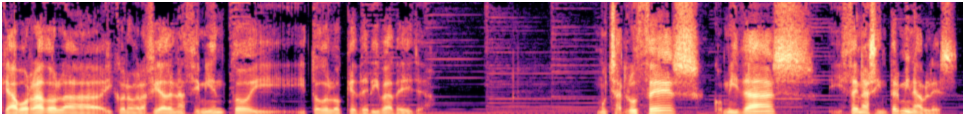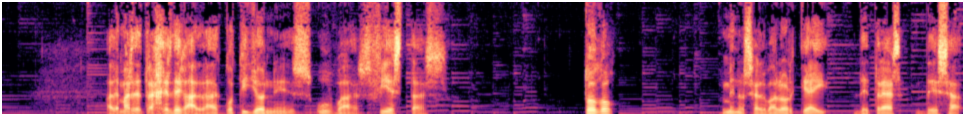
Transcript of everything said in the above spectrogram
que ha borrado la iconografía del nacimiento y, y todo lo que deriva de ella. Muchas luces, comidas y cenas interminables, además de trajes de gala, cotillones, uvas, fiestas, todo menos el valor que hay detrás de esa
